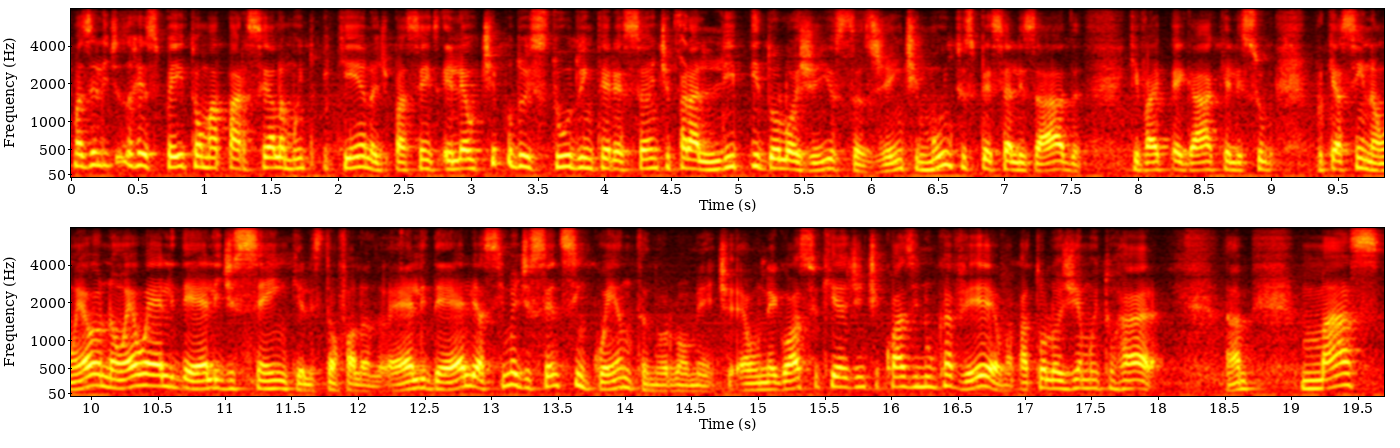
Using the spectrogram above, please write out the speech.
Mas ele diz respeito a uma parcela muito pequena de pacientes. Ele é o tipo do estudo interessante para lipidologistas, gente muito especializada, que vai pegar aquele sub. Porque assim, não é, não é o LDL de 100 que eles estão falando, é LDL acima de 150 normalmente. É um negócio que a gente quase nunca vê, é uma patologia muito rara. Tá? Mas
